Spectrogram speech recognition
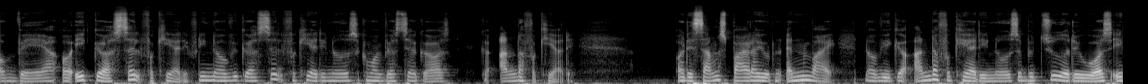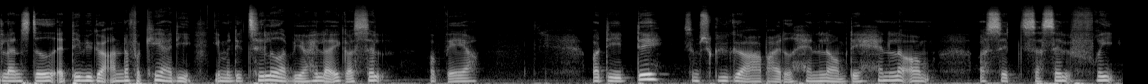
at være, og ikke gøre os selv forkerte. Fordi når vi gør os selv forkerte i noget, så kommer vi også til at gøre, gøre andre forkerte. Og det samme spejler jo den anden vej. Når vi gør andre forkerte i noget, så betyder det jo også et eller andet sted, at det vi gør andre forkerte i, jamen det tillader vi jo heller ikke os selv at være. Og det er det, som skyggearbejdet handler om. Det handler om at sætte sig selv fri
